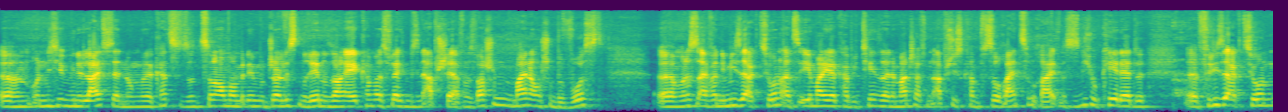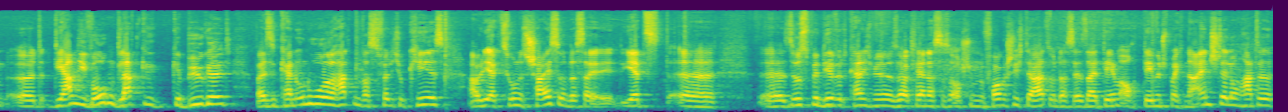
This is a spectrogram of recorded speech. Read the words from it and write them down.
ähm, und nicht irgendwie eine Live-Sendung. Da kannst du sonst auch mal mit dem Journalisten reden und sagen, ey, können wir das vielleicht ein bisschen abschärfen. Das war schon in meinen Augen schon bewusst. Ähm, und das ist einfach eine miese Aktion, als ehemaliger Kapitän seine Mannschaft in den Abschießkampf so reinzureiten. Das ist nicht okay. Der hätte äh, für diese Aktion, äh, die haben die Wogen glatt ge gebügelt, weil sie keine Unruhe hatten, was völlig okay ist. Aber die Aktion ist scheiße und dass er jetzt äh, äh, suspendiert wird, kann ich mir so erklären, dass das auch schon eine Vorgeschichte hat und dass er seitdem auch dementsprechende Einstellung hatte,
